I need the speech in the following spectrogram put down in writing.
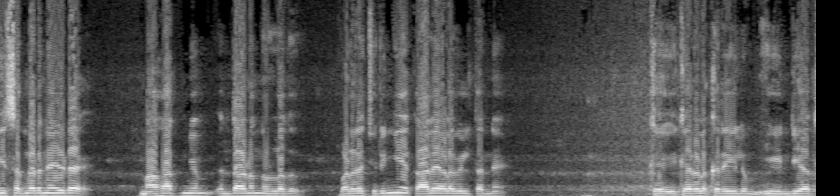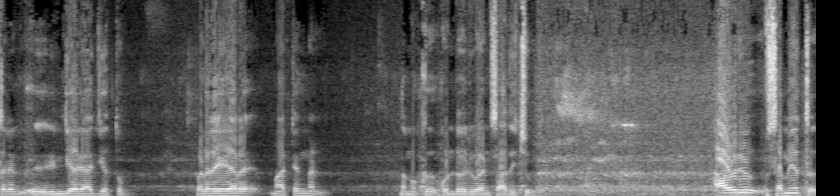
ഈ സംഘടനയുടെ മാഹാത്മ്യം എന്താണെന്നുള്ളത് വളരെ ചുരുങ്ങിയ കാലയളവിൽ തന്നെ കേരളക്കരയിലും ഈ ഇന്ത്യ തല ഇന്ത്യ രാജ്യത്തും വളരെയേറെ മാറ്റങ്ങൾ നമുക്ക് കൊണ്ടുവരുവാൻ സാധിച്ചു. ആ ഒരു സമയത്ത്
